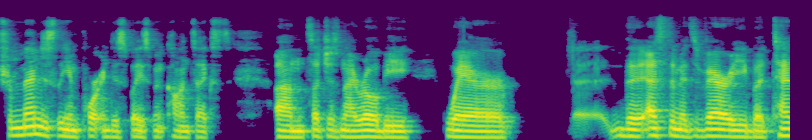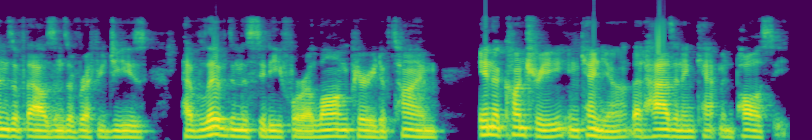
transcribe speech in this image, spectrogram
tremendously important displacement contexts, um, such as Nairobi, where uh, the estimates vary, but tens of thousands of refugees have lived in the city for a long period of time in a country, in Kenya, that has an encampment policy.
